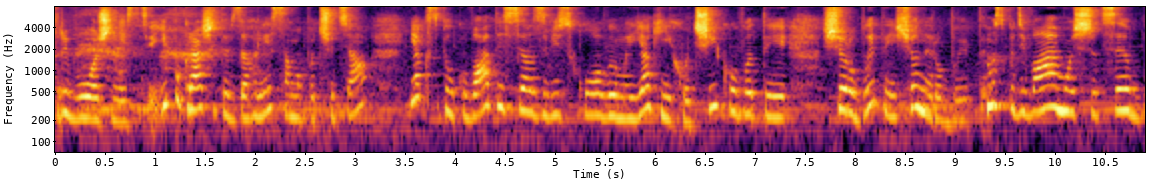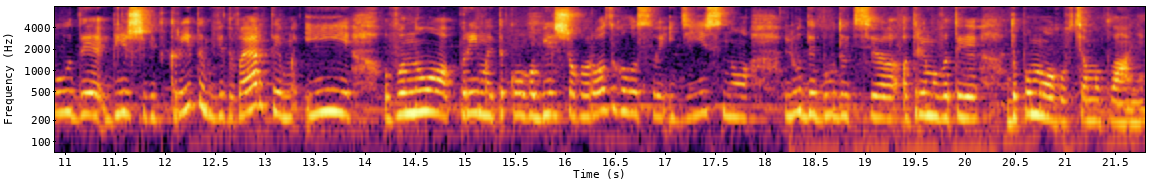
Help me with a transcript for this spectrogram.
тривожність і покращити взагалі самопочуття, як спілкуватися з військовими, як їх очікувати, що робити і що не робити. Ми сподіваємося, що це буде більш відкритим, відвертим, і воно прийме такого більшого розголосу, і дійсно люди будуть е, отримувати допомогу в цьому плані.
